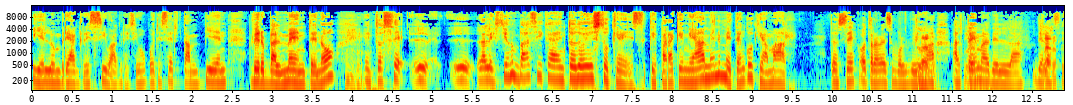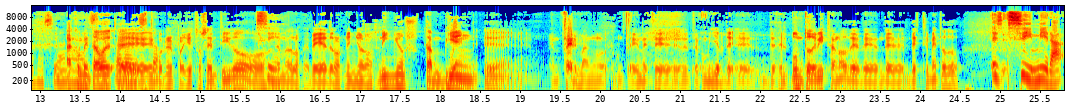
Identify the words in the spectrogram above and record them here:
y el hombre agresivo. Agresivo puede ser también verbalmente, ¿no? Entonces, la, la lección básica en todo esto, ¿qué es? Que para que me amen, me tengo que amar. Entonces, otra vez volvimos al tema de, la, de las emociones. Has comentado eh, con el proyecto Sentido el tema de los bebés, de los niños. Los niños también, eh, enferman, en este, entre comillas, desde el punto de vista ¿no? de, este método? sí, mira,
